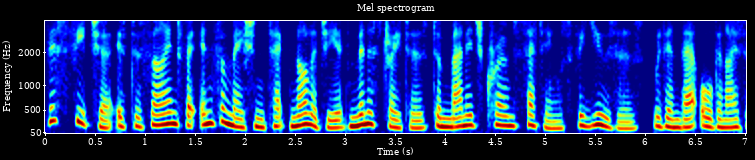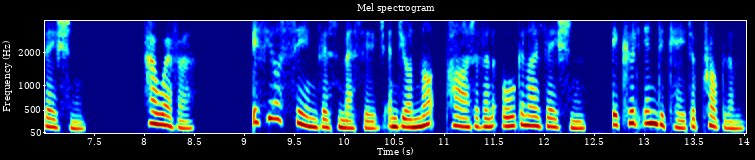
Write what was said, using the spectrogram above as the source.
This feature is designed for information technology administrators to manage Chrome settings for users within their organization. However, if you're seeing this message and you're not part of an organization, it could indicate a problem.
